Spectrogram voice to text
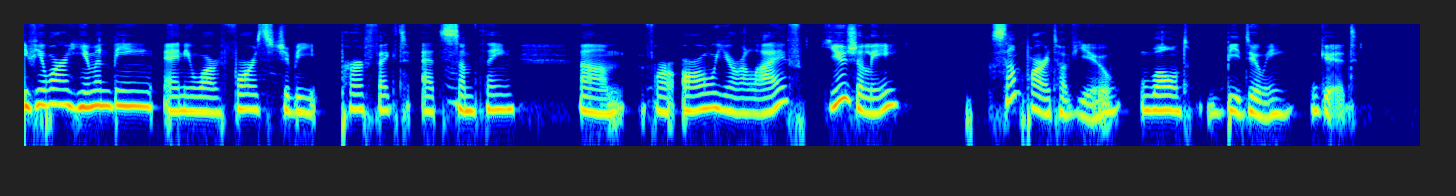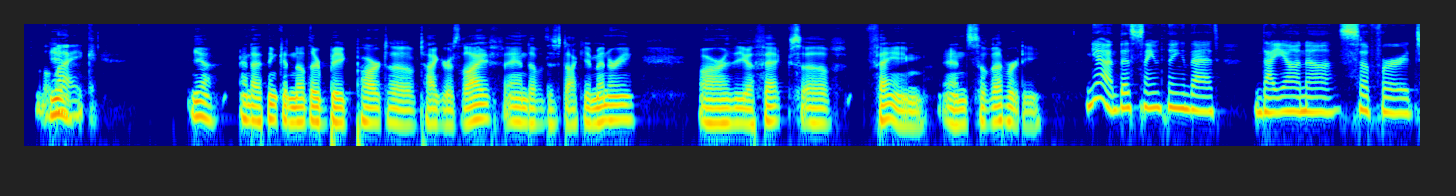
if you are a human being and you are forced to be perfect at something um, for all your life usually some part of you won't be doing good Yeah. like Yeah. And I think another big part of Tiger's life and of this documentary are the effects of fame and celebrity. Yeah, the same thing that Diana suffered.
